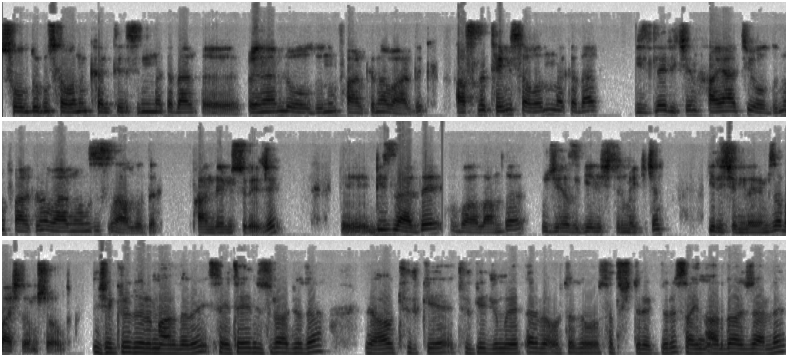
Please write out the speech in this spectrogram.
Solduğumuz havanın kalitesinin ne kadar e, önemli olduğunun farkına vardık. Aslında temiz havanın ne kadar bizler için hayati olduğunu farkına varmamızı sağladı pandemi süreci. E, bizler de bu bağlamda bu cihazı geliştirmek için girişimlerimize başlamış olduk. Teşekkür ediyorum Arda Bey. ST Endüstri Radyo'da Rehav Türkiye, Türkiye Cumhuriyetler ve Orta Doğu Satış Direktörü Sayın Arda Özer'le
